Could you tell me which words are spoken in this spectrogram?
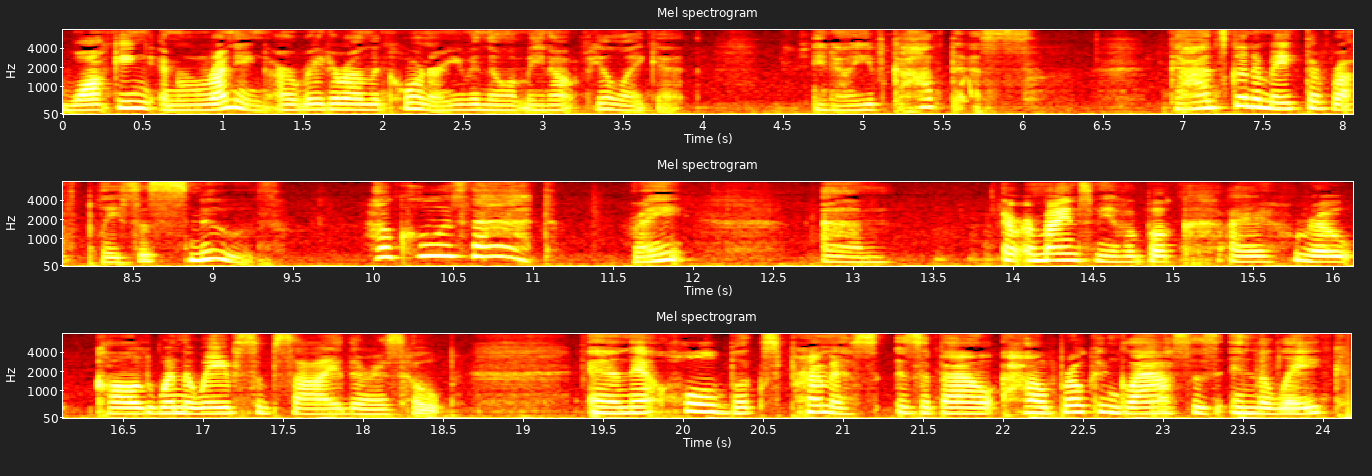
walking and running are right around the corner, even though it may not feel like it. You know, you've got this. God's going to make the rough places smooth. How cool is that? Right? Um, it reminds me of a book I wrote called When the Waves Subside, There Is Hope. And that whole book's premise is about how broken glass is in the lake.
